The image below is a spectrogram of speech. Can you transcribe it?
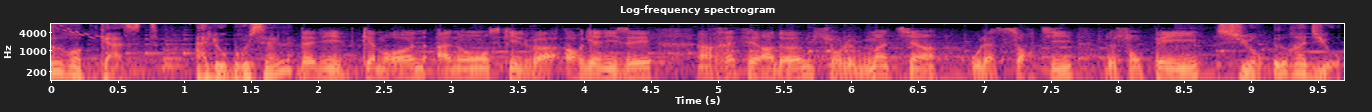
Europecast. Allô Bruxelles David Cameron annonce qu'il va organiser un référendum sur le maintien ou la sortie de son pays sur Euradio.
